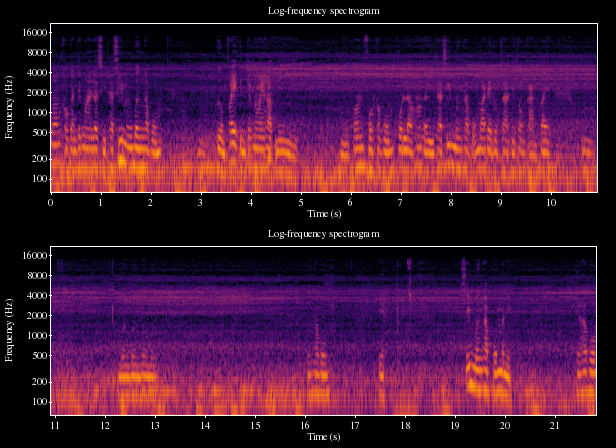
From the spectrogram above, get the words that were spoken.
ลองเข้ากันจักหน่อยแล้วสีทาซิมเบิงครับผม เพิ่มไฟขึ้นจักหน่อยครับ นี่นี่พอนฟดครับผมฟดแล้วห้ากับอีทาซิมเบิงครับ ผมว่าได้รสชาติที่ต้องการไปอืมเบิงเบิงเบิงเบิงเบิ่งครับผมนี่ซิมเบิงครับผมมันนี่เห็นครับผม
